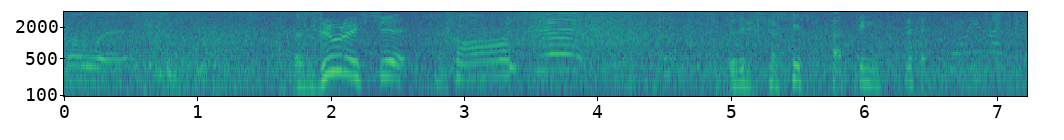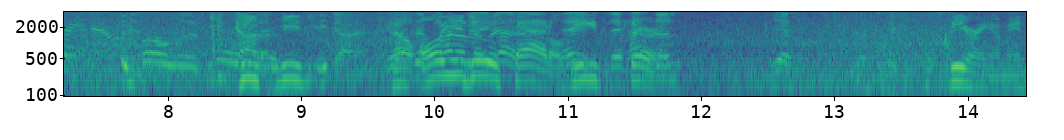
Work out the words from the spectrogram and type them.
Forward. Let's do this shit. Oh shit. This is gonna be fucking sick. Can we like straighten out? shit. Forward. He's forward. got He's- it. he's- He's got it. You No, all you do like is that. paddle. Hey, Heave the stern. handle. Yes. That's. Steering, I mean.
